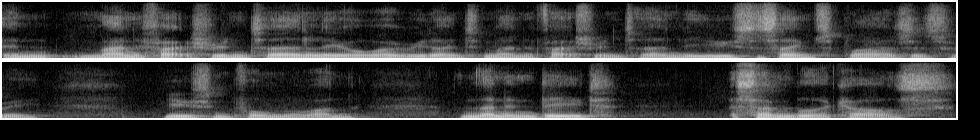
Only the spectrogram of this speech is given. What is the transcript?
in manufacture internally or where we don't manufacture internally, use the same suppliers as we use in Formula One, and then indeed assemble the cars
